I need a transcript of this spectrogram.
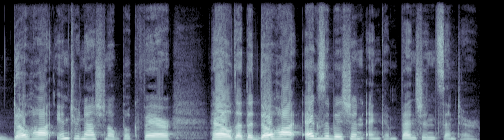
Doha International Book Fair held at the Doha Exhibition and Convention Center.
